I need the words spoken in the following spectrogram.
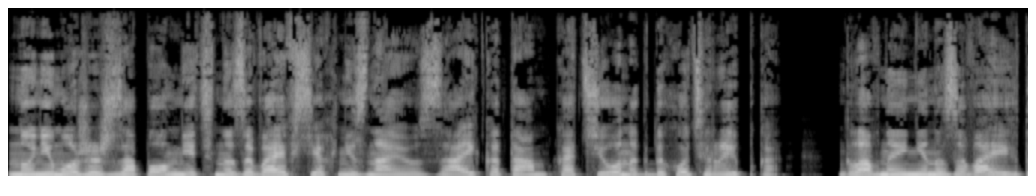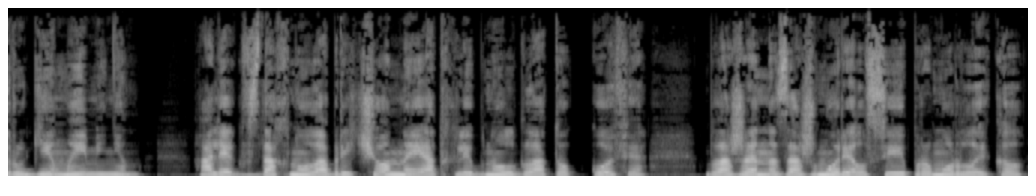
Но не можешь запомнить, называй всех, не знаю, зайка там, котенок, да хоть рыбка. Главное, не называй их другим именем. Олег вздохнул обреченно и отхлебнул глоток кофе. Блаженно зажмурился и промурлыкал.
